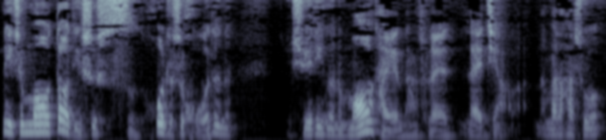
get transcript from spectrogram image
那只猫到底是死或者是活的呢？薛定谔的猫他也拿出来来讲了。那么他说：“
